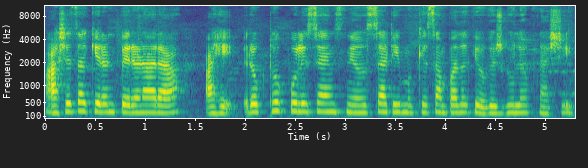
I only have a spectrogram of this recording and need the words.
आशेचा किरण पेरणारा आहे. रोखोक पोलीस टाइम्स न्यूजसाठी मुख्य संपादक योगेश घोलप नाशिक.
